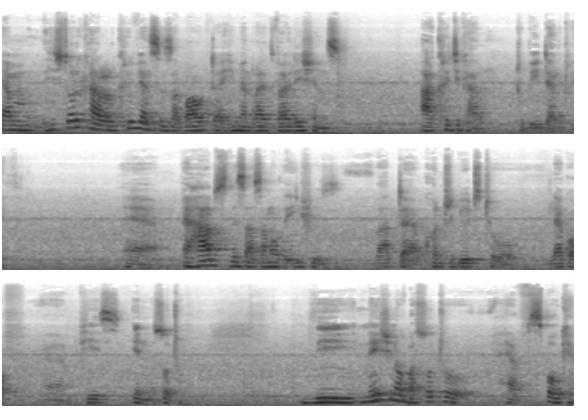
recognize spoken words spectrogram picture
Um, historical grievances about uh, human rights violations are critical to be dealt with. Uh, perhaps these are some of the issues that uh, contribute to lack of uh, peace in Lesotho. The nation of Basotho have spoken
